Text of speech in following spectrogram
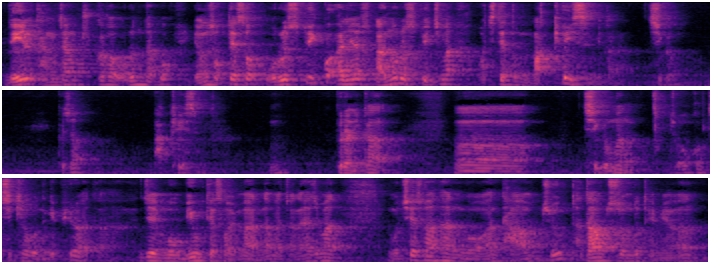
내일 당장 주가가 오른다고 연속돼서 오를 수도 있고 아니 안 오를 수도 있지만 어찌됐든 막혀 있습니다. 지금 그죠? 막혀 있습니다. 음? 그러니까 어, 지금은 조금 지켜보는 게 필요하다. 이제 뭐 미국 대선 얼마 안 남았잖아요. 하지만 뭐 최소한 한 뭐 한 다음 주, 다다음 주 정도 되면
